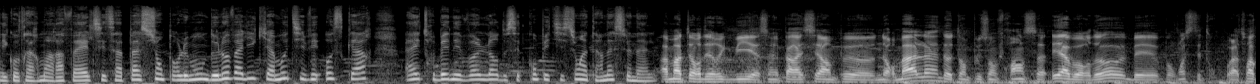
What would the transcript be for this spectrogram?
Et contrairement à Raphaël, c'est sa passion pour le monde de l'Ovalie qui a motivé Oscar à être bénévole lors de cette compétition internationale. Amateur de rugby, ça me paraissait un peu normal, d'autant plus en France et à Bordeaux. Mais pour moi, c'était voilà, trois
